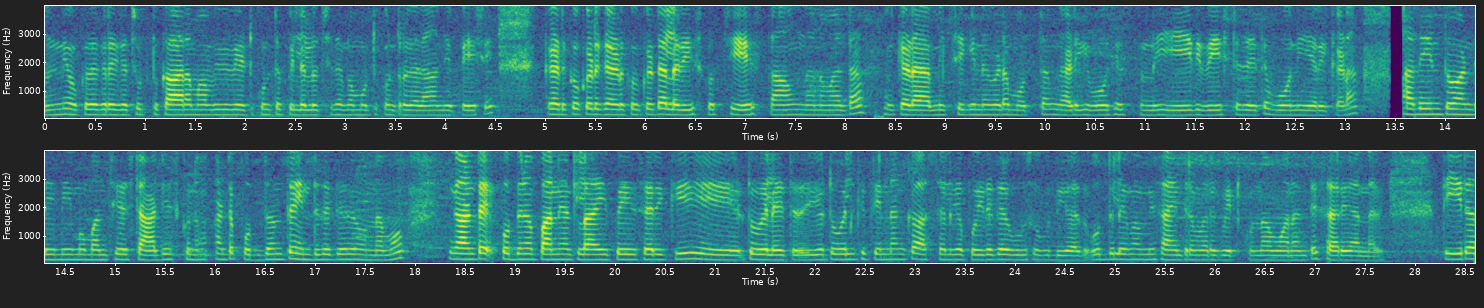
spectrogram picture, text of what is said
అన్నీ ఒక దగ్గర ఇక చుట్టూ కారం అవి పెట్టుకుంటే పిల్లలు వచ్చేదాకా ముట్టుకుంటారు కదా అని చెప్పేసి గడికొకటి గడికొకటి అలా తీసుకొచ్చి వేస్తూ ఉందన్నమాట. ఇక్కడ మిక్సీ గిన్నె కూడా మొత్తం గడిగి పోసేస్తుంది. ఏది వేస్టేజ్ అయితే పోనీయరు ఇక్కడ. అదేంటో అండి మేము మంచిగా స్టార్ట్ చేసుకున్నాం. అంటే పొద్దుంతా ఇంటి దగ్గరే ఉన్నాము. ఇంకా అంటే పొద్దున పని అట్లా అయిపోయేసరికి ట్వెల్వ్ అవుతుంది ఇక ట్వెల్వ్కి తిన్నాక అస్సలుగా పొయ్యి దగ్గర కూర్చోబుద్ది కాదు. వద్దులే మమ్మీ సాయంత్రం వరకు పెట్టుకుందాము అని అంటే సరే అన్నది. తీరా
